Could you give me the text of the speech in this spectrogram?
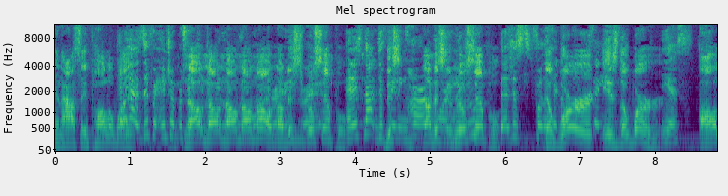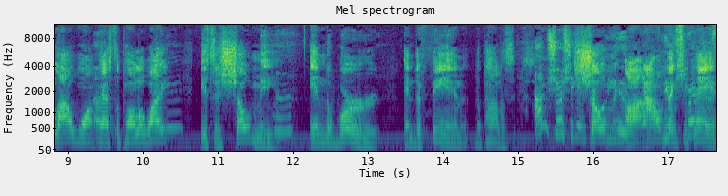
And I'll say Paula White. And has different interpretations. No, no, no, no, no, no. This is real simple. And it's not defending this, her. No, this is real you. simple. That's just for the, the word is the word. Yes. All I want, uh, Pastor Paula White, is to show me uh, in the word and defend the policies. I'm sure she can show, me. I, I don't think she can.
